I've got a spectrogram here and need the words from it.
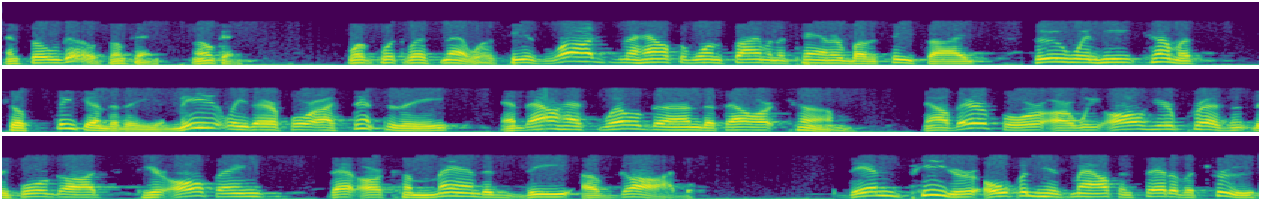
And so goes. Okay. Okay. What quick lesson that was. He is lodged in the house of one Simon the tanner by the seaside, who when he cometh shall speak unto thee. Immediately therefore I sent to thee, and thou hast well done that thou art come. Now therefore are we all here present before God to hear all things that are commanded thee of God. Then Peter opened his mouth and said of a truth,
